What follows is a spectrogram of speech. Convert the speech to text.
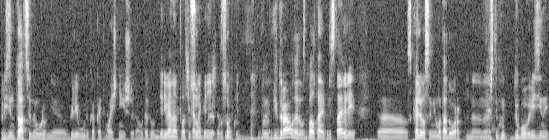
презентация на уровне Голливуда какая-то мощнейшая, там вот это вот Деревянного толчка кусок, на конечной кусок ведра вот этого с болтами представили, э, с колесами Матадор, такой дубовой резиной.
